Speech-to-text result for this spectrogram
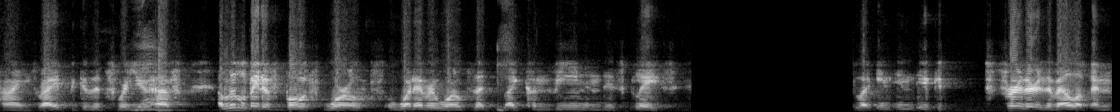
kind, right? Because it's where you Yeah. have a little bit of both worlds, or whatever worlds that like convene in this place. Like in, in it could further develop and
